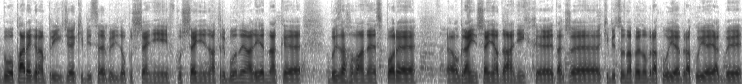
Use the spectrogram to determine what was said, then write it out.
Było parę Grand Prix, gdzie kibice byli dopuszczeni, wpuszczeni na trybuny, ale jednak były zachowane spore ograniczenia dla nich, także kibiców na pewno brakuje, brakuje jakby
